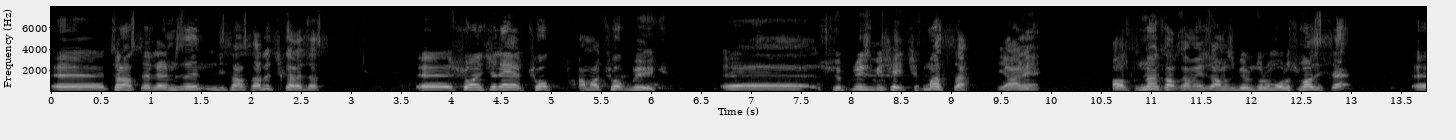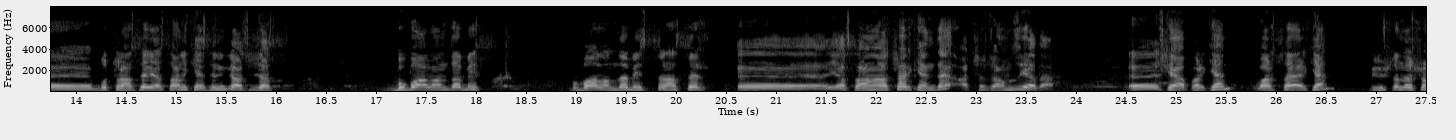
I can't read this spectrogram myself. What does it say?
e, transferlerimizin lisanslarını çıkaracağız. E, şu an için eğer çok ama çok büyük e, sürpriz bir şey çıkmazsa yani altından kalkamayacağımız bir durum oluşmaz ise e, bu transfer yasağını kesinlikle açacağız. Bu bağlamda biz bu bağlamda biz transfer e, yasağını açarken de açacağımızı ya da e, şey yaparken varsayarken bir uçtan da şu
